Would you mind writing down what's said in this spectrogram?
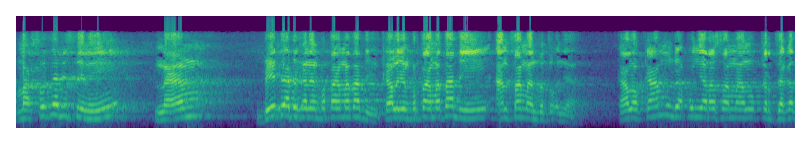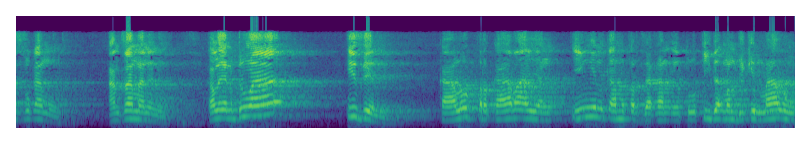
Maksudnya di sini, naam beda dengan yang pertama tadi. Kalau yang pertama tadi ancaman bentuknya. Kalau kamu enggak punya rasa malu, kerjakan sesukamu. Ancaman ini. Kalau yang kedua, izin. Kalau perkara yang ingin kamu kerjakan itu tidak membuat malu,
